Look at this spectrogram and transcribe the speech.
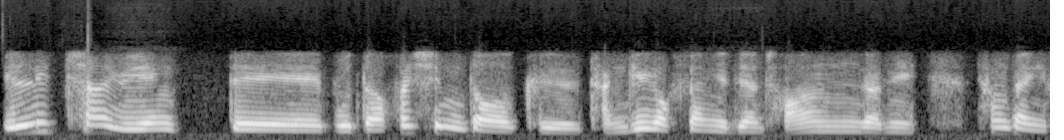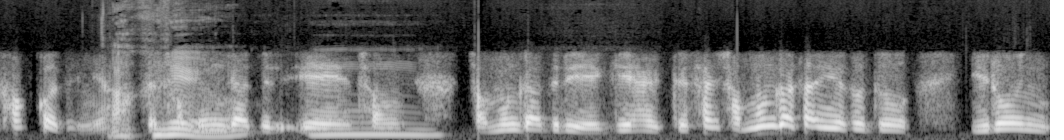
1, 2차 유행 때보다 훨씬 더 그 단계 격상에 대한 저항감이 상당히 컸거든요. 아, 그러니까 그래요? 전문가들이 예, 음. 전, 전문가들이 얘기할 때 사실 전문가 사이에서도 이론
